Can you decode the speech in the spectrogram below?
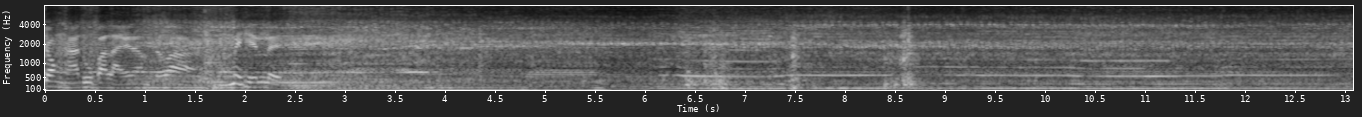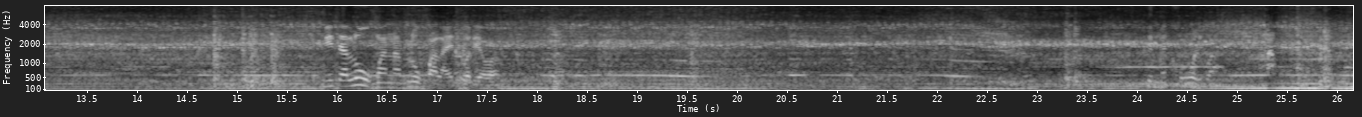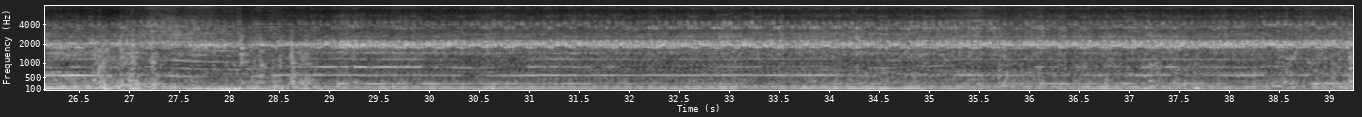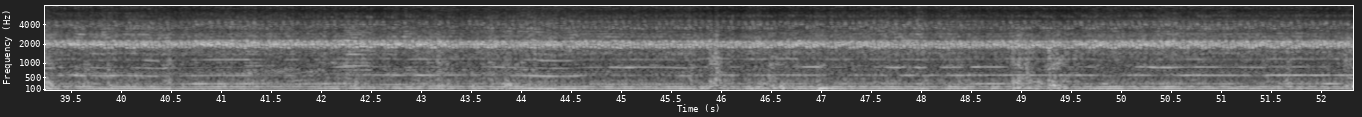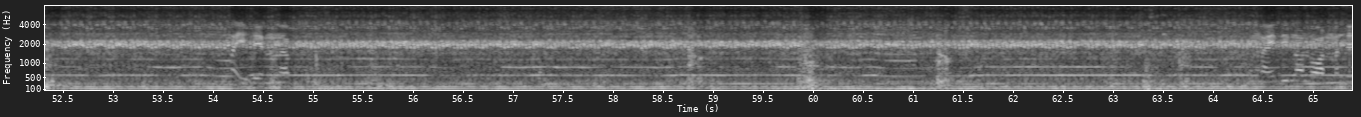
จ้องหาดูปลาไหลนะครับ แต่ว่าไม่เห็นเลย มีแต่ลูกมันครับลูกปลาไหลตัวเดียวครับขึ้นแมคโครดีกว่า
